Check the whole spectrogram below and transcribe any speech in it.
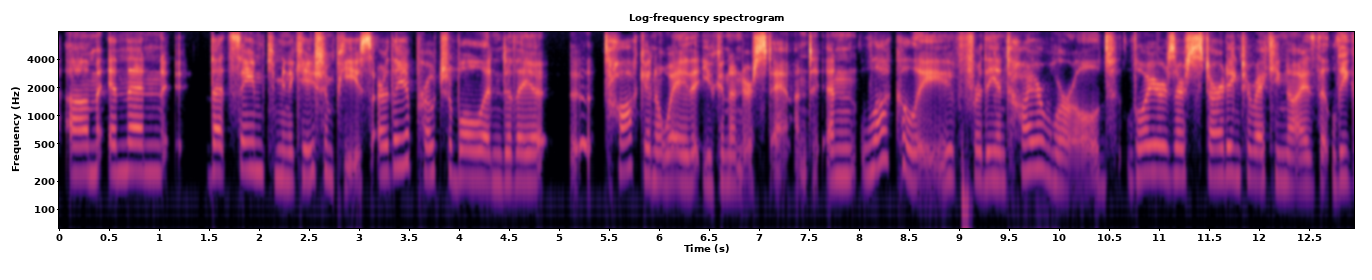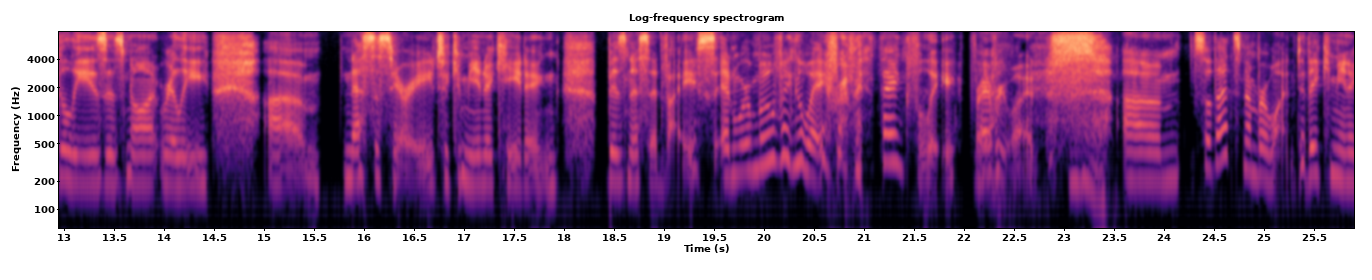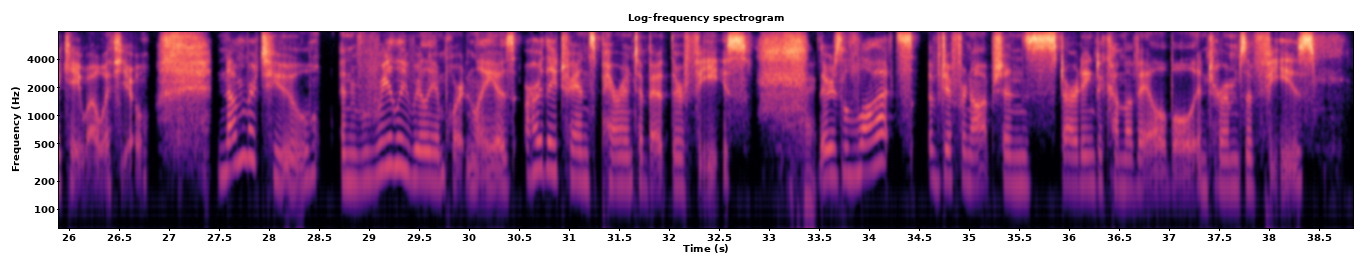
Um, and then that same communication piece are they approachable and do they talk in a way that you can understand. And luckily for the entire world, lawyers are starting to recognize that legalese is not really um, necessary to communicating business advice. And we're moving away from it, thankfully, for yeah. everyone. Mm-hmm. Um, so that's number one. Do they communicate well with you? Number two, and really, really importantly, is are they transparent about their fees? Okay. There's lots of different options starting to come available in terms of fees.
